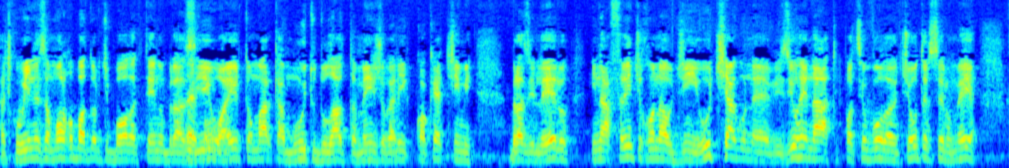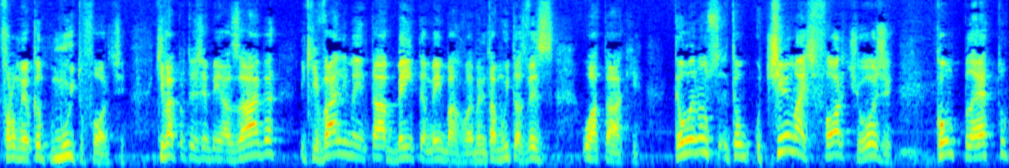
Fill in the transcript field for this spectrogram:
Acho que o Williams é o maior roubador de bola que tem no Brasil. É o Ayrton marca muito do lado também, jogaria em qualquer time brasileiro. E na frente o Ronaldinho, o Thiago Neves e o Renato, que pode ser o volante ou o terceiro meia, foram um meio-campo muito forte. Que vai proteger bem a zaga e que vai alimentar bem também, vai alimentar muitas vezes o ataque. Então, eu não, então o time mais forte hoje, completo,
